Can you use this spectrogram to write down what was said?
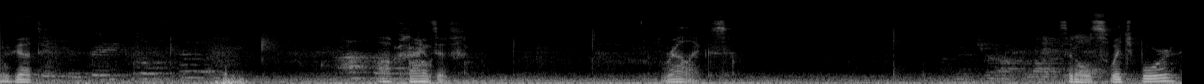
We've got all kinds of relics. It's an old switchboard.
